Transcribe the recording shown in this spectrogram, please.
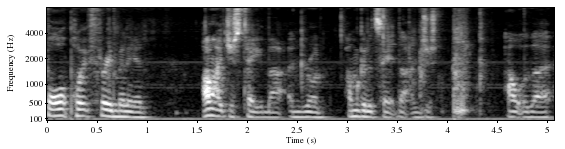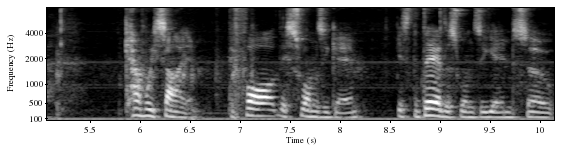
4.3 million. I might just take that and run. I'm going to take that and just out of there. Can we sign him before this Swansea game? It's the day of the Swansea game, so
